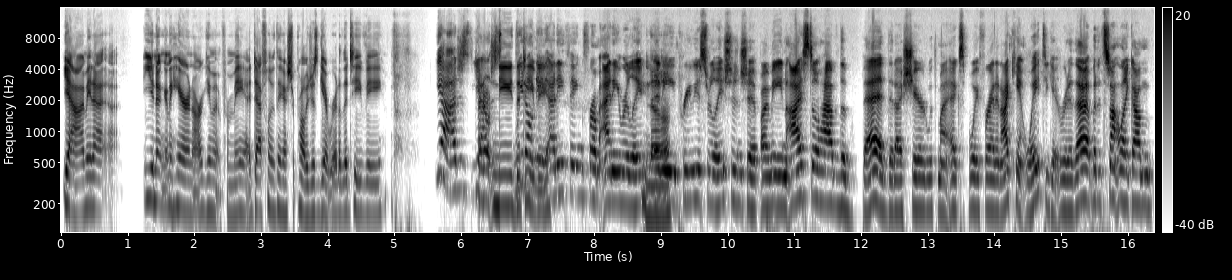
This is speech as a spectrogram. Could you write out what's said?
Yeah, I mean, I, you're not going to hear an argument from me. I definitely think I should probably just get rid of the TV. Yeah, I just yeah, I don't just, need the we TV. don't need anything from any relate No. any previous relationship. I mean, I still have the bed that I shared with my ex boyfriend, and I can't wait to get rid of that. But it's not like I'm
